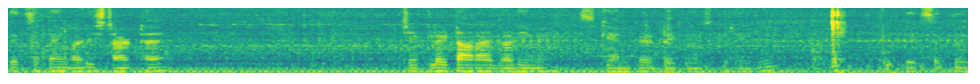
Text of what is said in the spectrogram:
देख सकते हैं, गाड़ी स्टार्ट है। चेक लाइट आ रहा है गाड़ी में, स्कैन कर करेंगे देख सकते हैं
